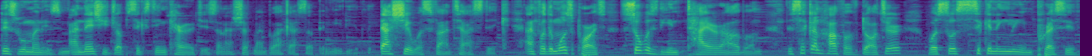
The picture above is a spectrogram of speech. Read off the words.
this woman is. And then she dropped 16 carriages and I shut my black ass up immediately. That shit was fantastic. And for the most part, so was the entire album. The second half of Daughter was so sickeningly impressive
